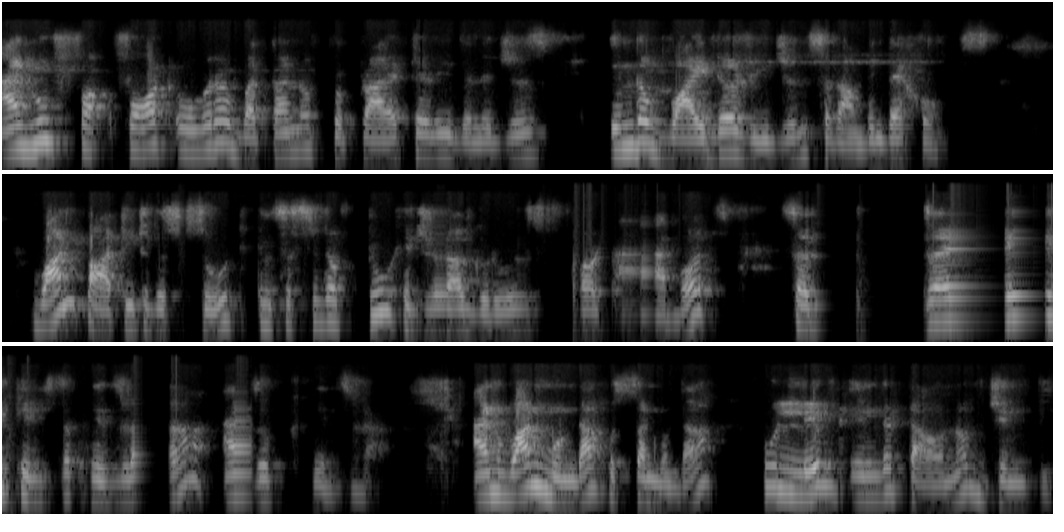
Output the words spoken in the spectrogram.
and who fought over a watan of proprietary villages in the wider region surrounding their homes. One party to the suit consisted of two Hijra gurus or abbots, Sadzai Hijra and Zuk Hijra, and one Munda, Hussan Munda, who lived in the town of Jinti.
